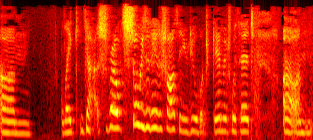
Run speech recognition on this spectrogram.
um, like yeah, Sprout's so easy to hit his shots, and you do a bunch of damage with it. Um,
